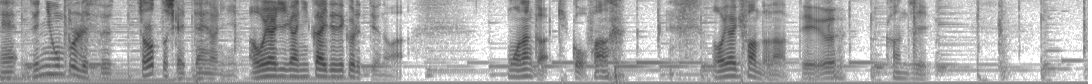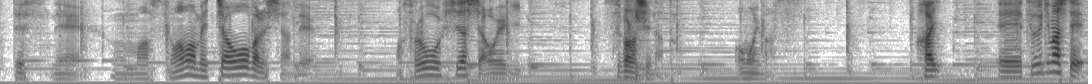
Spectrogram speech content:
ね全日本プロレスちょろっとしか言ってないのに青柳が2回出てくるっていうのはもうなんか結構ファン 青柳ファンだなっていう感じですね。うん、まあ、そのままめっちゃ大暴れしたんで、まあ、それを引き出した青柳、素晴らしいなと思います。はい。えー、続きまして、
